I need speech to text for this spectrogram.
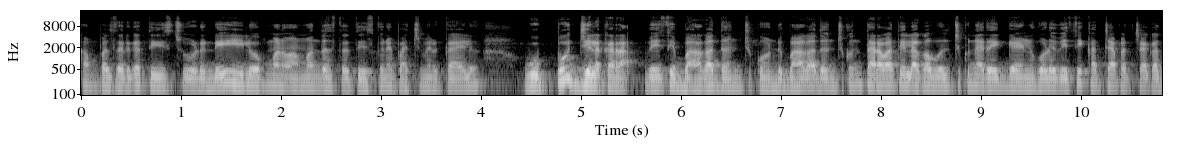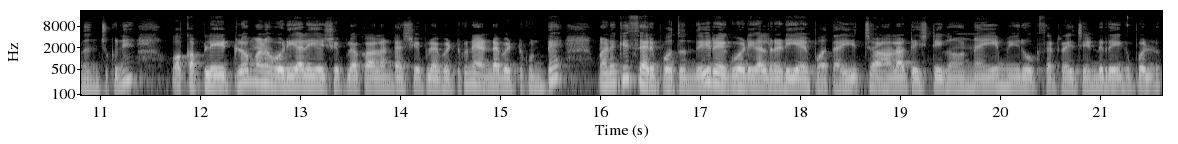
కంపల్సరీగా తీసి చూడండి. ఈలోపు మనం అమ్మందస్తా తీసుకునే పచ్చిమిరపకాయలు ఉప్పు జీలకర్ర వేసి బాగా దంచుకోండి. బాగా దంచుకుని తర్వాత ఇలాగ ఒలుచుకున్న రెగ్గాయలను కూడా వేసి కచ్చా పచ్చాగా దంచుకుని ఒక ప్లేట్లో మనం వడియాలు ఏ షేప్లో కావాలంటే ఆ షేప్లో పెట్టుకుని ఎండబెట్టుకుంటే మనకి సరిపోతుంది. రేగు వడియాలు రెడీ అయిపోతాయి. చాలా టేస్టీగా ఉన్నాయి. మీరు ఒకసారి ట్రై చేయండి. రేగుపళ్ళు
